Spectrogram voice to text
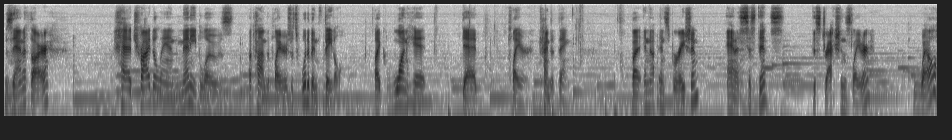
Xanathar had tried to land many blows upon the players, which would have been fatal. Like one hit, dead player kind of thing. But enough inspiration and assistance, distractions later, well,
